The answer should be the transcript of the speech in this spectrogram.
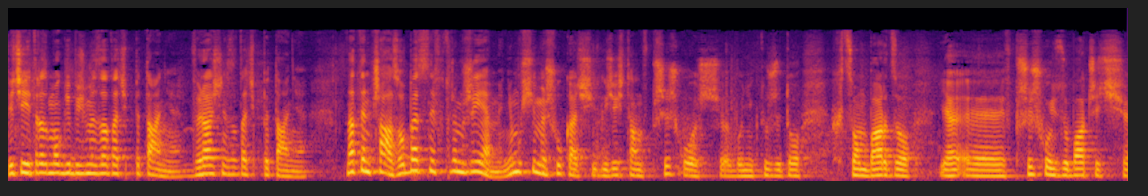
Wiecie, i teraz moglibyśmy zadać pytanie, wyraźnie zadać pytanie. Na ten czas obecny, w którym żyjemy, nie musimy szukać gdzieś tam w przyszłość, bo niektórzy to chcą bardzo e, w przyszłość zobaczyć, e,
